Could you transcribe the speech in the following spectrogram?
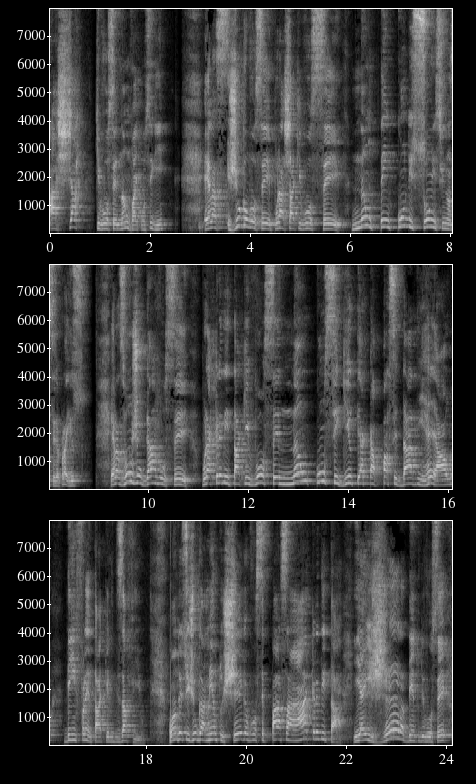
achar que você não vai conseguir. Elas julgam você por achar que você não tem condições financeiras para isso. Elas vão julgar você por acreditar que você não conseguiu ter a capacidade real de enfrentar aquele desafio. Quando esse julgamento chega, você passa a acreditar e aí gera dentro de você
